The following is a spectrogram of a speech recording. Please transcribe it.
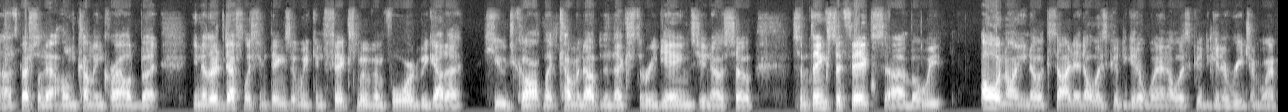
uh, especially that homecoming crowd. But you know, there are definitely some things that we can fix moving forward. We got a huge gauntlet coming up in the next three games. You know, so some things to fix. Uh, but we, all in all, you know, excited. Always good to get a win. Always good to get a region win.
